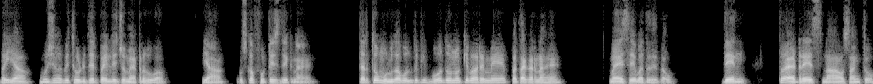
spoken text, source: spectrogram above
भैया मुझे अभी थोड़ी देर पहले जो मैटर हुआ या उसका फुटेज देखना है. तर तो मुलगा बोलतो की वो दोनों के बारे में पता करना है। मैं ऐसे ही बता देता हूँ। देन तो ऍड्रेस नाव सांगतो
